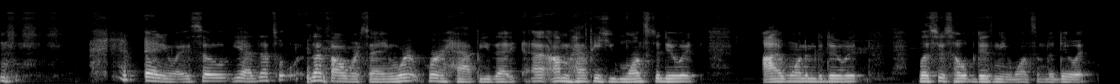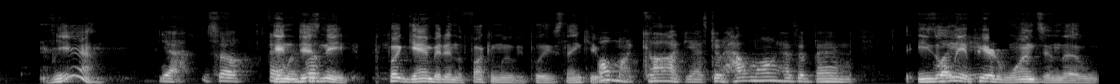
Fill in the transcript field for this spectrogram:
Anyway, so yeah, that's what that's all we're saying. We're we're happy that I- I'm happy he wants to do it. I want him to do it. Let's just hope Disney wants him to do it. Yeah. Yeah. So And let's- Disney, put Gambit in the fucking movie, please. Thank you. Oh my God, yes, dude. How long has it been? He's like- only appeared once in the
